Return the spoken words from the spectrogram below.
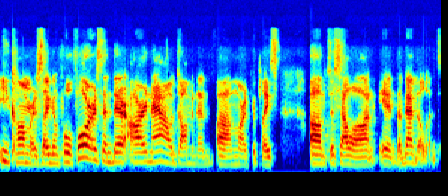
e-commerce like in full force and there are now dominant uh, marketplace um, to sell on in the netherlands.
